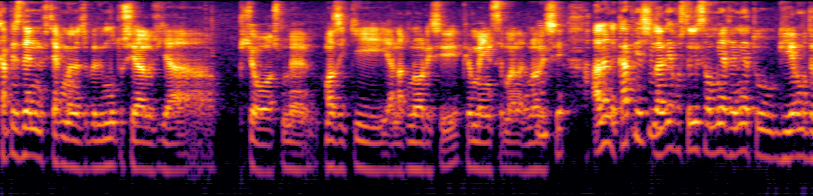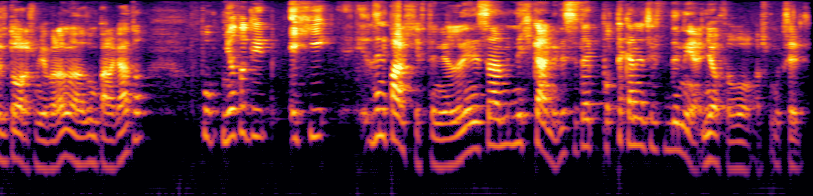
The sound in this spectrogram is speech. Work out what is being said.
κάποιες δεν είναι φτιαγμένες, παιδί μου, ούτως ή άλλως για πιο ας πούμε, μαζική αναγνώριση, πιο mainstream αναγνώριση. Αλλά είναι κάποιες, δηλαδή, έχω στείλει από μια ταινία του Guillermo del Toro, ας πούμε, για παράδειγμα, να δούμε παρακάτω, που νιώθω ότι έχει, δεν υπάρχει αυτή η ταινία. Δηλαδή, είναι σαν να μην την έχει κάνει. Δεν συζητάει ποτέ κανένας για αυτή την ταινία. Νιώθω εγώ, ας πούμε, ξέρεις.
